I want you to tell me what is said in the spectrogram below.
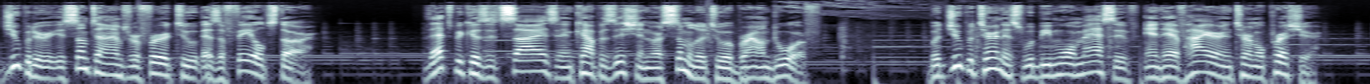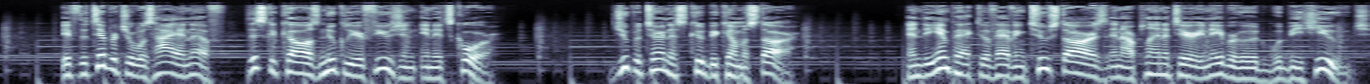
Jupiter is sometimes referred to as a failed star. That's because its size and composition are similar to a brown dwarf. But Jupiternus would be more massive and have higher internal pressure. If the temperature was high enough, this could cause nuclear fusion in its core. Jupiternus could become a star. And the impact of having two stars in our planetary neighborhood would be huge.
